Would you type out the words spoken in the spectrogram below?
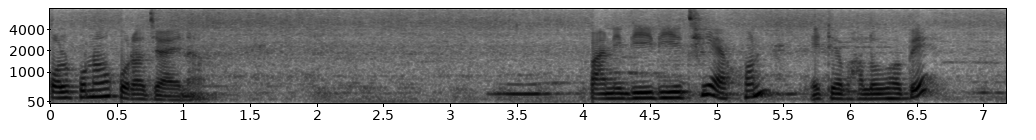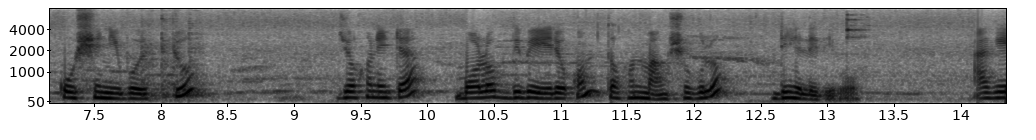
কল্পনাও করা যায় না। পানি দিয়ে দিয়েছি, এখন এটা ভালোভাবে কষে নিব একটু। যখন এটা বলক দিবে এরকম, তখন মাংসগুলো ঢেলে দিব। আগে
